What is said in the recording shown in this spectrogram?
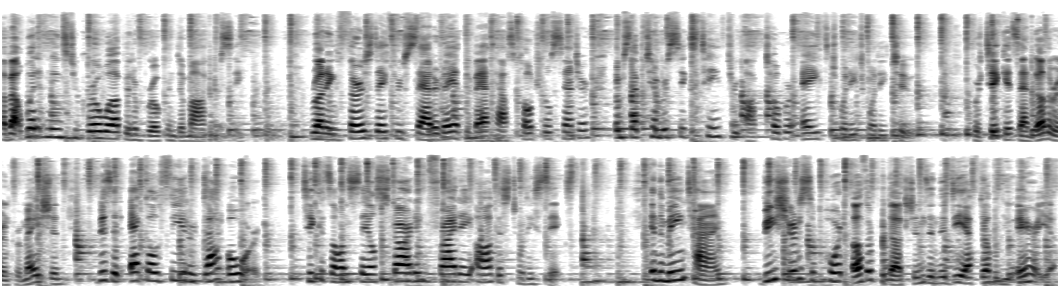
about what it means to grow up in a broken democracy. Running Thursday through Saturday at the Bathhouse Cultural Center from September 16th through October 8th, 2022. For tickets and other information, visit echotheater.org. Tickets on sale starting Friday, August 26th. In the meantime, be sure to support other productions in the DFW area.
